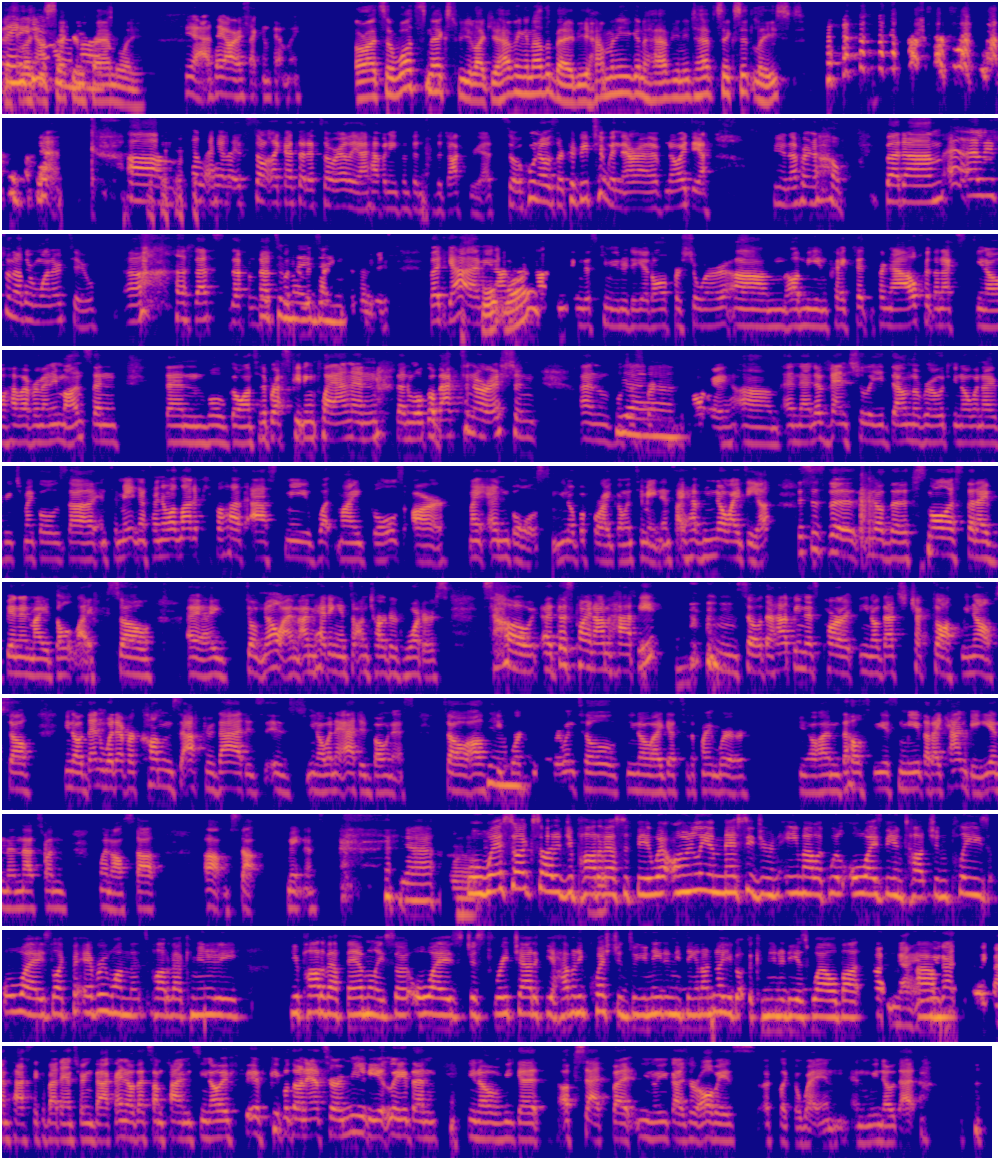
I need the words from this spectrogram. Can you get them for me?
Thank like you. A second much. family. Yeah, they are a second family. All right. So what's next for you? Like you're having another baby. How many are you going to have? You need to have six at least. um, it's so like I said, it's so early. I haven't even been to the doctor yet. So who knows? There could be two in there. I have no idea. You never know. But um, at least another one or two. Uh, that's that's, that's amazing. But yeah, I mean, I'm not leaving this community at all for sure. Um, I'll be in Preg Fit for now for the next, you know, however many months, and then we'll go on to the breastfeeding plan, and then we'll go back to Nourish, and and we'll yeah. just work um, and then eventually down the road, you know, when I reach my goals uh, into maintenance, I know a lot of people have asked me what my goals are my end goals you know before i go into maintenance. I have no idea. This is the you know the smallest that i've been in my adult life. So i, I don't know. I'm, I'm heading into uncharted waters. So at this point i'm happy. So the happiness part you know that's checked off we know. So you know then whatever comes after that is is you know an added bonus. So i'll yeah. keep working through until you know i get to the point where you know i'm the healthiest me that i can be and then that's when when i'll stop um stop maintenance. yeah. Well, we're so excited you're part of our Sophia. We're only a message or an email. Like we'll always be in touch. And please always, like for everyone that's part of our community, you're part of our family. So always just reach out if you have any questions or you need anything. And I know you got the community as well, but oh, yeah, um, you guys are really fantastic about answering back. I know that sometimes, you know, if if people don't answer immediately, then you know we get upset. But you know, you guys are always a click away, and and we know that.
